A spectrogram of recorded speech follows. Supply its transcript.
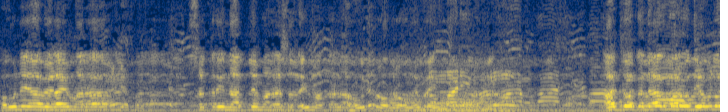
હવને આ વેળાએ મારા સત્રી નાથને મારા સદૈવ માતાના હવને રોમ રોમ હે ભાઈ. આજ જો કદાચ મારો દેવનો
